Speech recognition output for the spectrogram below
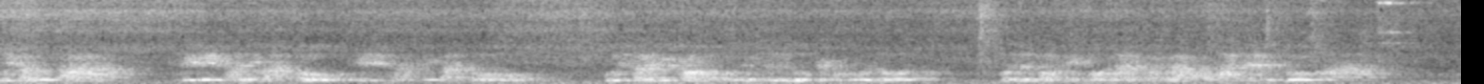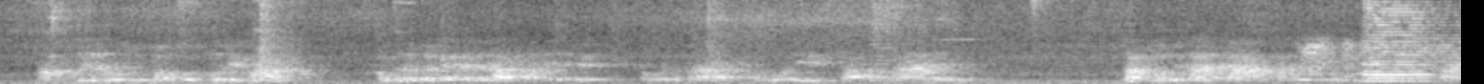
ผู้ชายรู้ว่าที่ที่สานีบ้านโตที่ที่สานีบ้านโตผู้ชายที่ความประสงจะขึ้นลงจากขบวนรถบนรือสองแห่งของนั้นกับพระพระท่านได้เป็นตัวมานำขึ้นลงถึงตรงบนตัวเลยครับของเรือเราแค่เป็นราตาที่จะเป็นของเรือตาของบนที่สามห้าหนึ่งรับตัวผู้ชาจากสถานีตรงนี้สาย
